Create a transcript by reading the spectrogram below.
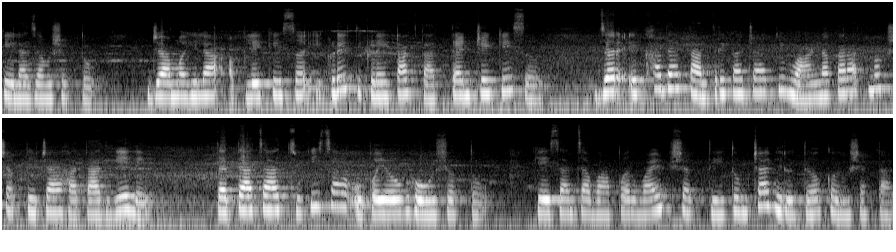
केला जाऊ शकतो ज्या महिला आपले केस इकडे तिकडे टाकतात त्यांचे केस जर एखाद्या तांत्रिकाच्या किंवा नकारात्मक शक्तीच्या हातात गेले तर त्याचा चुकीचा उपयोग होऊ शकतो. केसांचा वापर वाईट शक्ती तुमच्या विरुद्ध करू शकतात.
